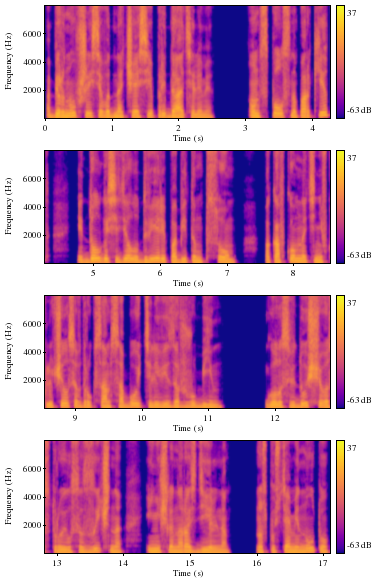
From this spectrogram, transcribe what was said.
обернувшиеся в одночасье предателями. Он сполз на паркет и долго сидел у двери побитым псом, пока в комнате не включился вдруг сам собой телевизор «Рубин». Голос ведущего струился зычно и нечленораздельно, но спустя минуту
